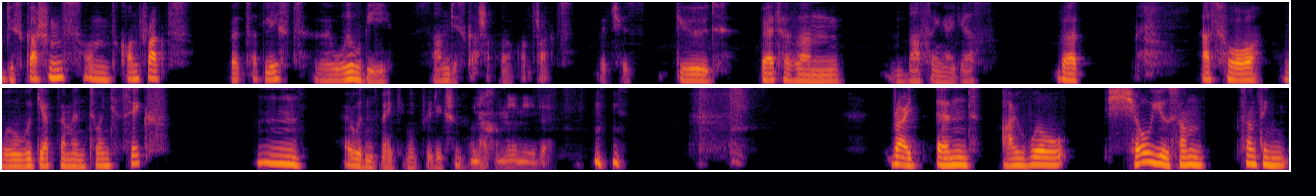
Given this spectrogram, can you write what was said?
discussions on contracts, but at least there will be some discussion on contracts, which is good, better than nothing, I guess. But as for will we get them in 26? Hmm, I wouldn't make any predictions on that. No, me neither. Right, and I will show you some something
